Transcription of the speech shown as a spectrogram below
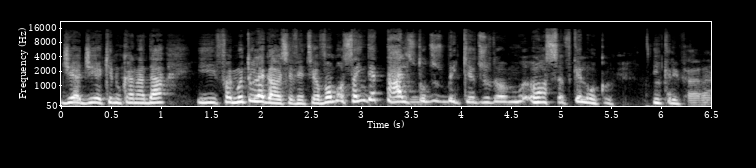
dia a dia aqui no Canadá. E foi muito legal esse evento. Eu vou mostrar em detalhes todos os brinquedos. Do... Nossa, eu fiquei louco. Incrível.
